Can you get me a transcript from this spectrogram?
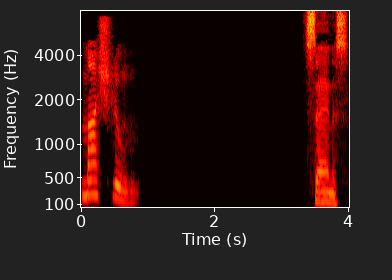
mushroom. Sinus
